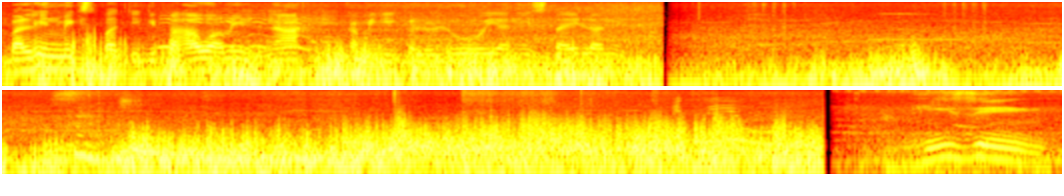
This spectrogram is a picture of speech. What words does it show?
Balhin mig spot, igipahawa mi na. Kami gikaluluyan ni style ani. Amazing.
